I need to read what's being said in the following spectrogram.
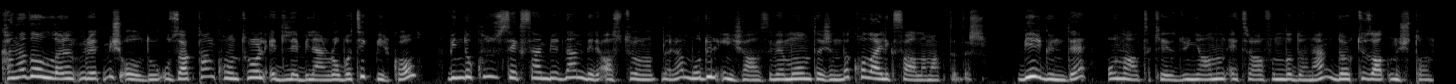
Kanadalıların üretmiş olduğu uzaktan kontrol edilebilen robotik bir kol 1981'den beri astronotlara modül inşası ve montajında kolaylık sağlamaktadır. Bir günde 16 kez dünyanın etrafında dönen 460 ton.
